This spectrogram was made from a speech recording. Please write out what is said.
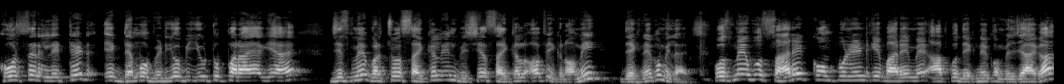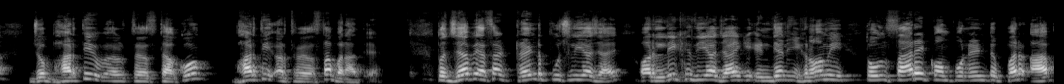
कोर्स से रिलेटेड एक डेमो वीडियो भी यूट्यूब पर आया गया है, जिसमें virtual cycle in vicious cycle of economy देखने को मिला है। उसमें वो सारे कंपोनेंट के बारे में आपको देखने को मिल जाएगा, जो भारतीय अर्थव्यवस्था को भारतीय अर्थव्यवस्था बनाते हैं। तो जब ऐसा ट्रेंड पूछ लिया जाए और लिख दिया जाए कि इंडियन इकोनॉमी तो उन सारे कंपोनेंट पर आप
